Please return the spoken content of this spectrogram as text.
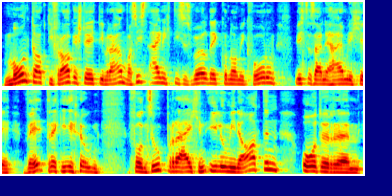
Montag. Die Frage steht im Raum, was ist eigentlich dieses World Economic Forum? Ist das eine heimliche Weltregierung von superreichen Illuminaten oder ähm,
